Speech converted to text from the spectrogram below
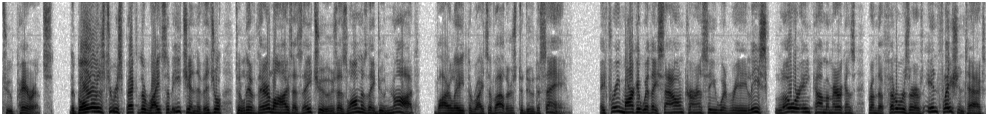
to parents. The goal is to respect the rights of each individual to live their lives as they choose, as long as they do not violate the rights of others to do the same. A free market with a sound currency would release lower income Americans from the Federal Reserve's inflation tax,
